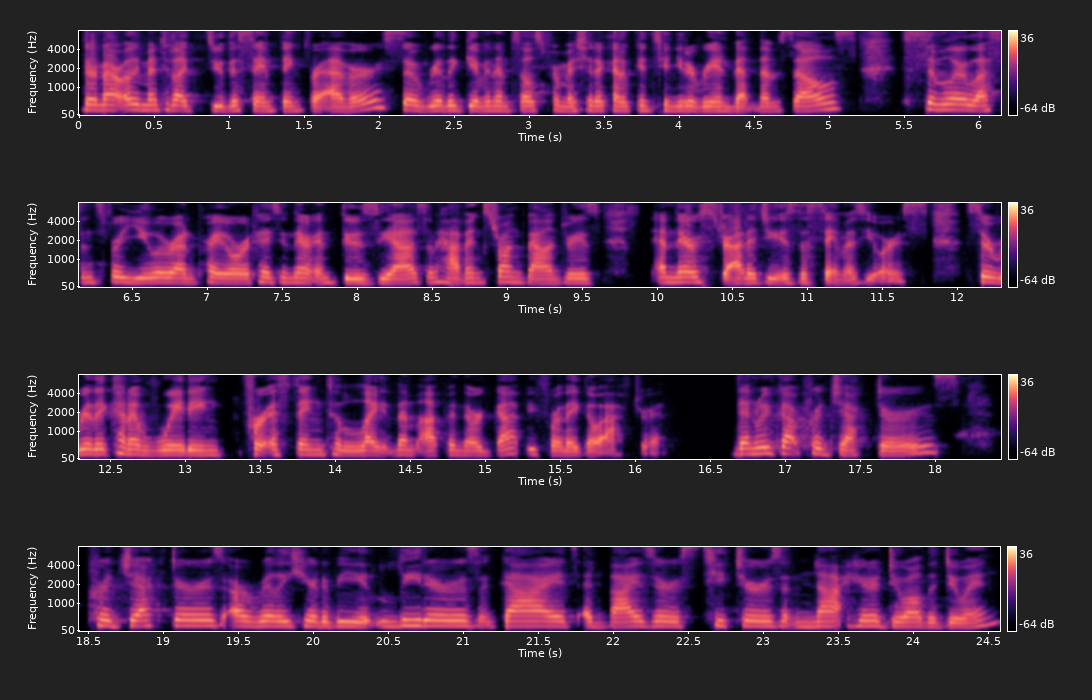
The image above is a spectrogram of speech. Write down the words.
they're not really meant to like do the same thing forever. So really giving themselves permission to kind of continue to reinvent themselves. Similar lessons for you around prioritizing their enthusiasm, having strong boundaries, and their strategy is the same as yours. So really kind of waiting for a thing to light them up in their gut before they go after it. Then we've got projectors. Projectors are really here to be leaders, guides, advisors, teachers, not here to do all the doing.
